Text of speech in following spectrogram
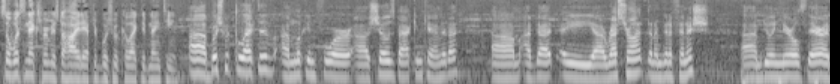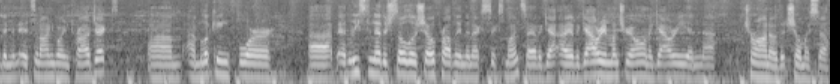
So what's next for Mr. Hydde after Bushwick Collective 19? Uh, Bushwick Collective. I'm looking for uh, shows back in Canada. Um, I've got a uh, restaurant that I'm going to finish. Uh, I'm doing murals there. I've been. It's an ongoing project. Um, I'm looking for uh, at least another solo show, probably in the next six months. I have a ga- I have a gallery in Montreal and a gallery in uh, Toronto that show my stuff.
